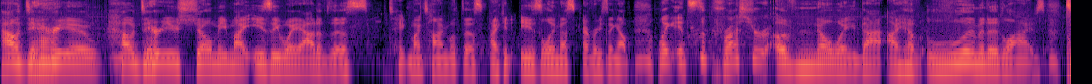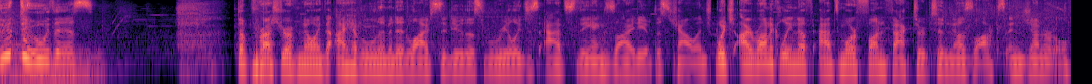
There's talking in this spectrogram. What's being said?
How dare you? How dare you show me my easy way out of this? take my time with this. I could easily mess everything up. Like, it's the pressure of knowing that I have limited lives to do this the pressure of knowing that I have limited lives to do this really just adds to the anxiety of this challenge, which ironically enough adds more fun factor to Nuzlockes in general.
